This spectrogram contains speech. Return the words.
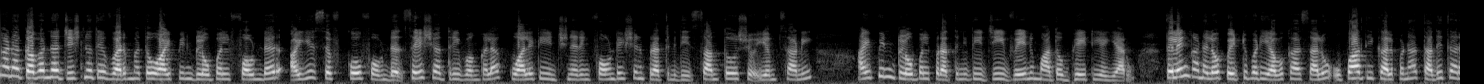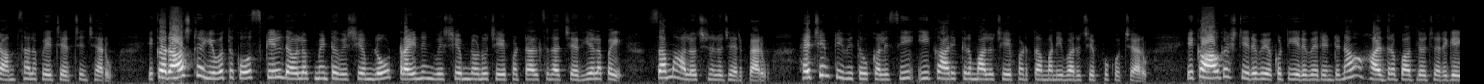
తెలంగాణ గవర్నర్ జిష్ణుదేవ్ వర్మతో IPIN global founder ISF cofounder Seshadri Vangala quality engineering foundation ప్రతినిధి సంతోష్ ఎంసాని ఐపిన్ గ్లోబల్ ప్రతినిధి జి వేణుమాధవ్ భేటీ అయ్యారు. తెలంగాణలో పెట్టుబడి అవకాశాలు ఉపాధి కల్పన తదితర అంశాలపై చర్చించారు. ఇక రాష్ట్ర యువతకు స్కిల్ డెవలప్మెంట్ విషయంలో ట్రైనింగ్ విషయంలోనూ చేపట్టాల్సిన చర్యలపై సమ ఆలోచనలు జరిపారు. హెచ్ఎంటీవీతో కలిసి ఈ కార్యక్రమాలు చేపడతామని వారు చెప్పుకొచ్చారు. ఇక ఆగస్టు ఇరవై ఒకటి ఇరవై రెండున హైదరాబాద్లో జరిగే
